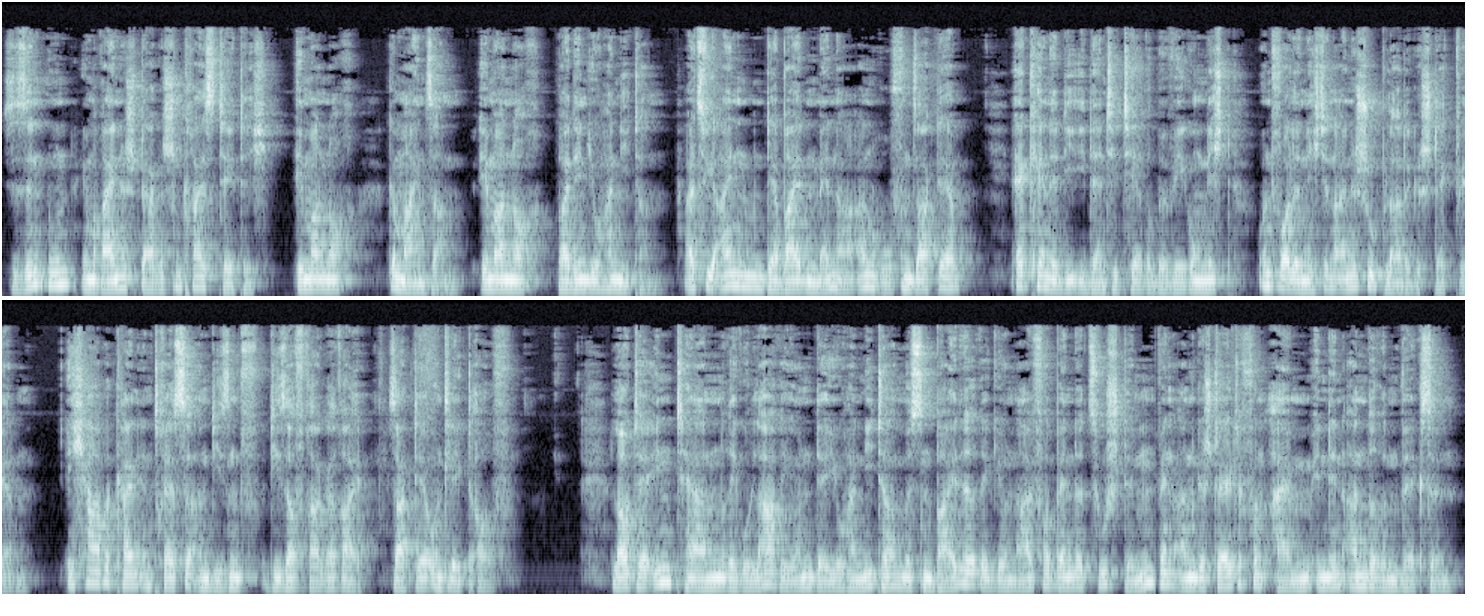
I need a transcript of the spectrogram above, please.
Sie sind nun im Rheinisch-Bergischen Kreis tätig, immer noch gemeinsam, immer noch bei den Johannitern. Als wir einen der beiden Männer anrufen, sagt er, er kenne die identitäre Bewegung nicht und wolle nicht in eine Schublade gesteckt werden. Ich habe kein Interesse an diesen, dieser Fragerei, sagt er und legt auf. Laut der internen Regularien der Johanniter müssen beide Regionalverbände zustimmen, wenn Angestellte von einem in den anderen wechseln.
